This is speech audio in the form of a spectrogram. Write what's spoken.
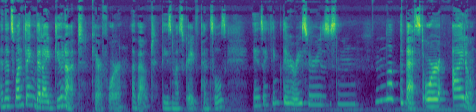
And that's one thing that I do not care for about these Musgrave pencils is I think their eraser is not the best, or I don't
